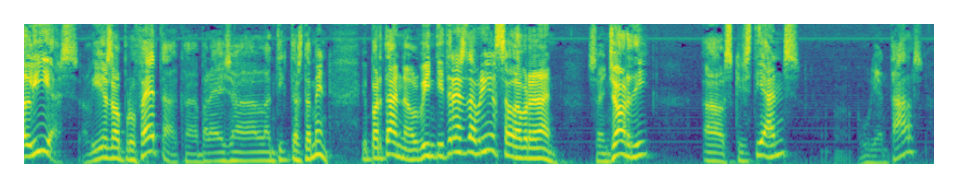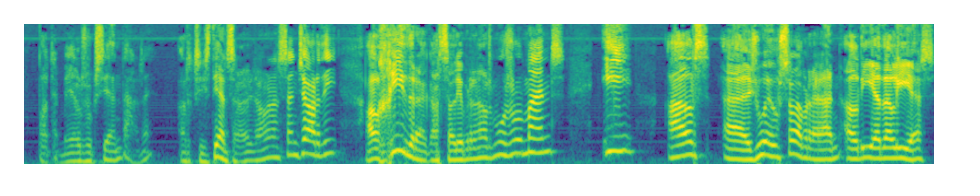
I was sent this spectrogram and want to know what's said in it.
Elies, Elies el profeta, que apareix a l'Antic Testament. I per tant, el 23 d'abril celebraran Sant Jordi, els cristians orientals, però també els occidentals, eh? Els cristians celebraran Sant Jordi, el Hidra, que el celebren els musulmans, i els eh, jueus celebraran el dia d'Elies,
